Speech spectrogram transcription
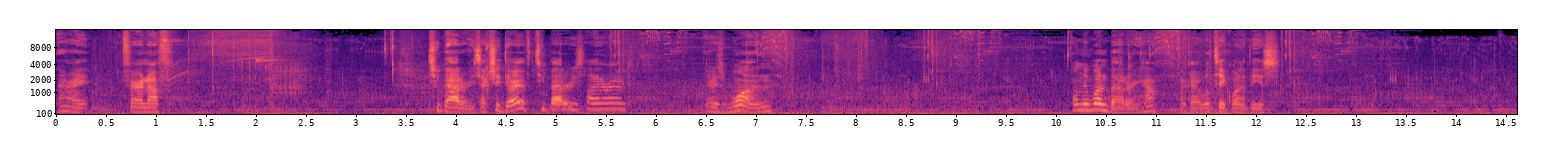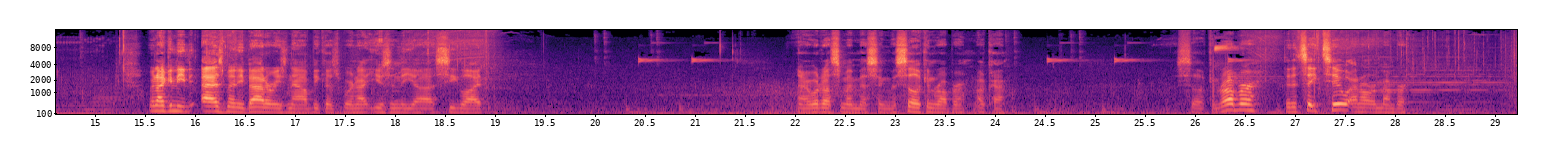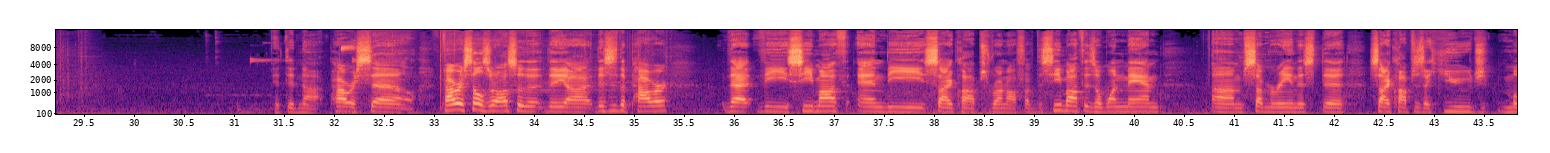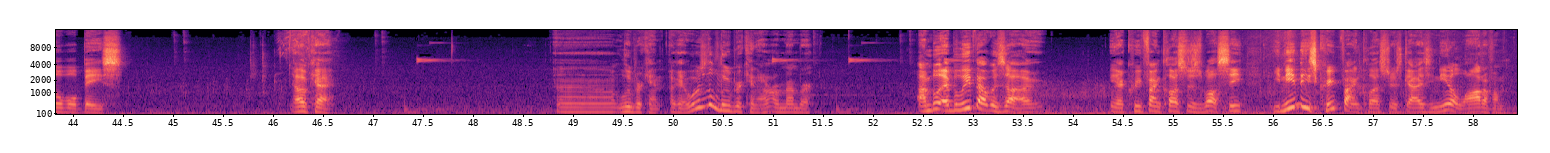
Alright. Fair enough. Two batteries. Actually, do I have two batteries lying around? There's one. Only one battery, huh? Okay, we'll take one of these. We're not going to need as many batteries now because we're not using the uh, Sea Glide. Alright, what else am I missing? The silicon rubber. Okay. Silicon rubber. Did it say two? I don't remember. It did not. Power cell. Power cells are also the, the uh, this is the power that the Seamoth and the Cyclops run off of. The Seamoth is a one-man um, submarine. This the Cyclops is a huge mobile base. Okay. Uh, lubricant. Okay, what was the lubricant? I don't remember. I'm, i believe that was uh, yeah, creepvine clusters as well. See, you need these creepvine clusters, guys. You need a lot of them.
